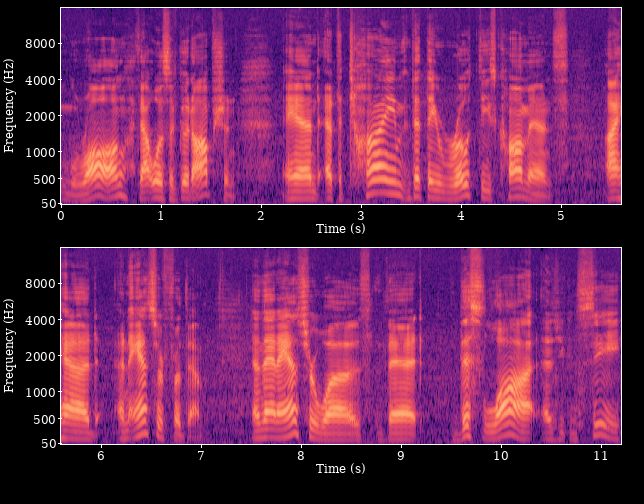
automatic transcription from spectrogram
wrong. That was a good option. And at the time that they wrote these comments, I had an answer for them. And that answer was that this lot, as you can see,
